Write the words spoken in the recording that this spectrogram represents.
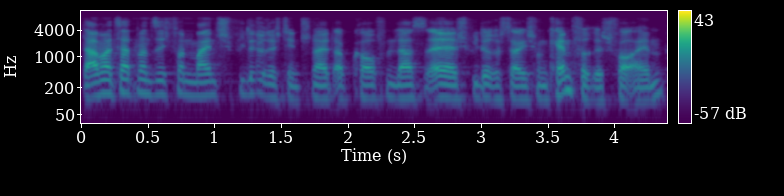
damals hat man sich von Mainz spielerisch den Schneid abkaufen lassen, äh, spielerisch sage ich schon, kämpferisch vor allem.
